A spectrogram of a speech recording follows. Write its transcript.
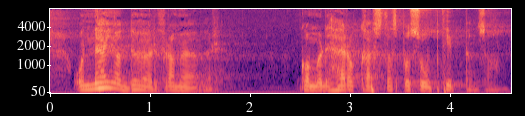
Och när jag dör framöver kommer det här att kastas på soptippen, sa han.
